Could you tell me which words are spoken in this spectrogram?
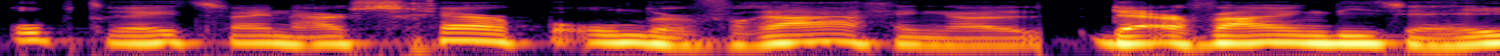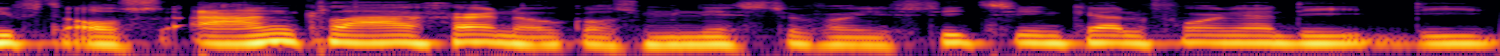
optreedt zijn haar scherpe ondervragingen. De ervaring die ze heeft als aanklager en ook als minister van Justitie in Californië, die, die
